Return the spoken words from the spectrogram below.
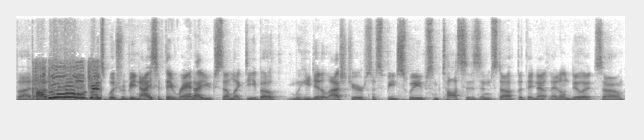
But uh, which, which would be nice if they ran Aiyuk some like Deebo when he did it last year, some speed sweeps, some tosses and stuff. But they don't, they don't do it. So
